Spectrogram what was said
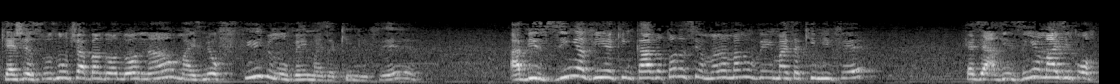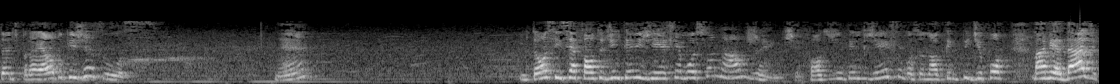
que é Jesus, não te abandonou, não, mas meu filho não vem mais aqui me ver. A vizinha vinha aqui em casa toda semana, mas não vem mais aqui me ver. Quer dizer, a vizinha é mais importante para ela do que Jesus. Né? Então, assim, isso é falta de inteligência emocional, gente. É falta de inteligência emocional. Tem que pedir por. Na verdade,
